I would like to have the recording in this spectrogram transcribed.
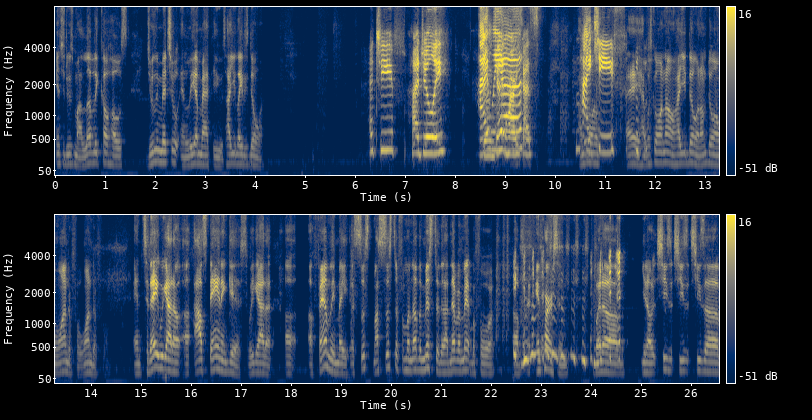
introduce my lovely co-hosts, Julie Mitchell and Leah Matthews. How you ladies doing? Hi, Chief. Hi, Julie. Hi, Doing Leah. Good. How are you guys? I'm Hi, doing- Chief. Hey, what's going on? How you doing? I'm doing wonderful, wonderful. And today we got a, a outstanding guest. We got a a, a family mate, a sis, my sister from another Mister that I've never met before uh, in person. But um, you know, she's she's she's uh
